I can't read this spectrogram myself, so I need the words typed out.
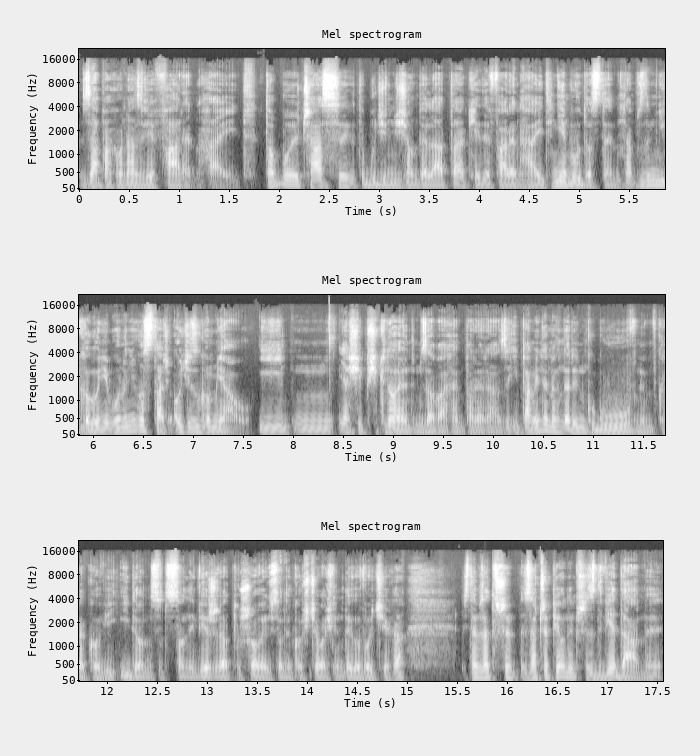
zapach o nazwie Fahrenheit. To były czasy, to były 90 lata, kiedy Fahrenheit nie był dostępny, a poza tym nikogo nie było na niego stać. Ojciec go miał. I mm, ja się psiknąłem tym zapachem parę razy. I pamiętam, jak na rynku głównym w Krakowie, idąc od strony wieży ratuszowej w stronę kościoła świętego Wojciecha, jestem zaczepiony przez dwie damy,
